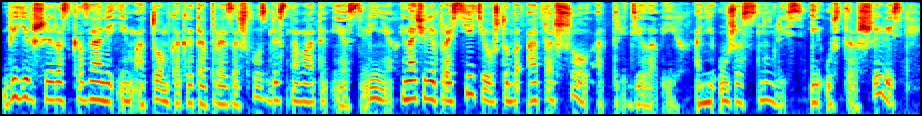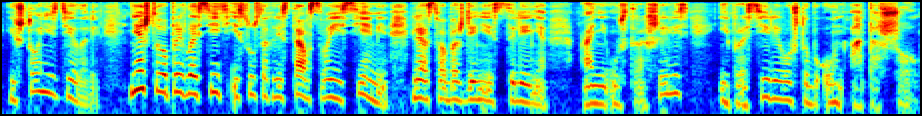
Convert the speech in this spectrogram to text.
Видевшие рассказали им о том, как это произошло с бесноватым и о свиньях, и начали просить его, чтобы отошел от пределов их. Они ужаснулись и устрашились, и что они сделали? Не чтобы пригласить Иисуса Христа в свои семьи для освобождения и исцеления. Они устрашились и просили его, чтобы он отошел.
